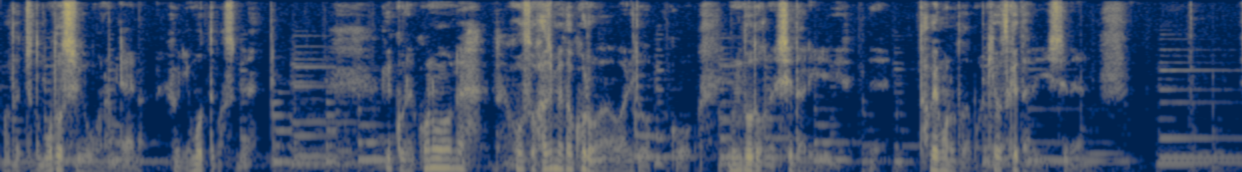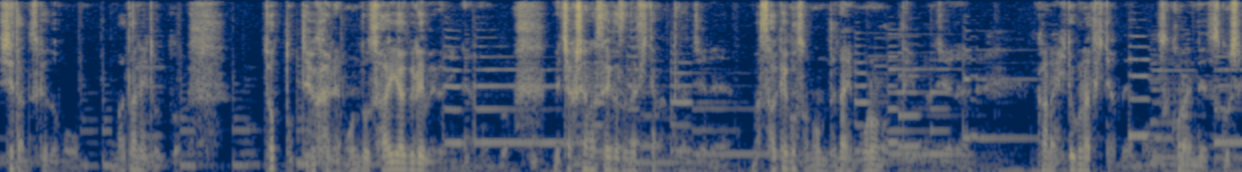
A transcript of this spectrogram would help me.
またちょっと戻していこうかな、みたいな風に思ってますね。結構ね、このね、放送始めた頃は割と、こう、運動とかしてたり、食べ物とかも気をつけたりしてね、してたんですけども、またね、ちょっと、ちょっとっていうかね、ほんと最悪レベルにね、ほんと、めちゃくちゃな生活になってきたなって感じでね、まあ酒こそ飲んでないもののっていう感じでね、かなりひどくなってきたので、もうこの辺で少し、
